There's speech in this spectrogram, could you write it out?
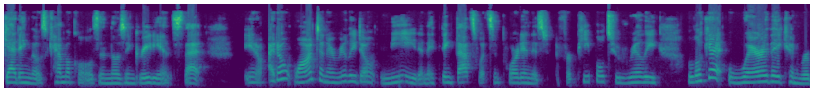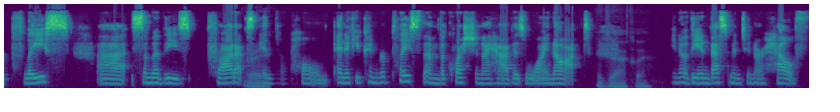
getting those chemicals and those ingredients that you know i don't want and i really don't need and i think that's what's important is for people to really look at where they can replace uh, some of these products right. in their home and if you can replace them the question i have is why not exactly you know the investment in our health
